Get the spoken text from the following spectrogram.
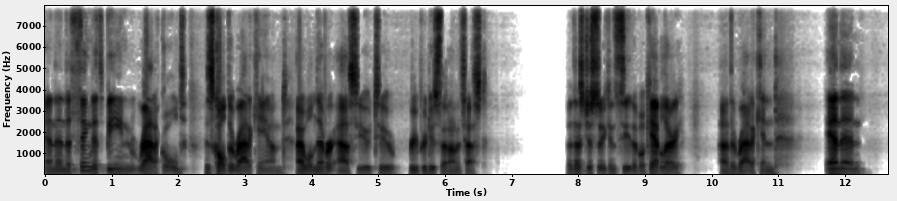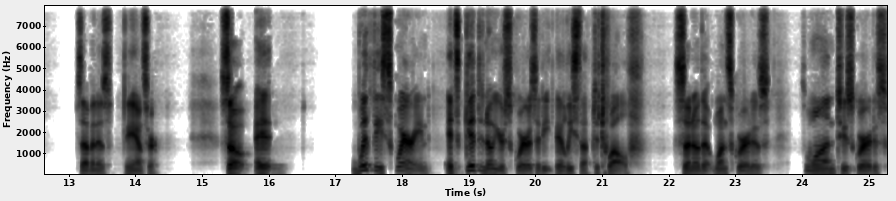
And then the thing that's being radicaled is called the radicand. I will never ask you to reproduce that on a test. But that's just so you can see the vocabulary, uh, the radicand. And then 7 is the answer. So it, with the squaring, it's good to know your squares at, e at least up to 12. So know that 1 squared is 1, 2 squared is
